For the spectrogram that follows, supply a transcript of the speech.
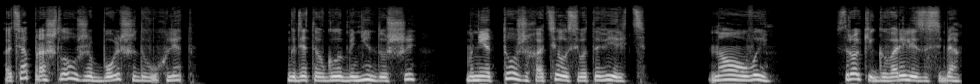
хотя прошло уже больше двух лет. Где-то в глубине души мне тоже хотелось в это верить. Но, увы, сроки говорили за себя.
